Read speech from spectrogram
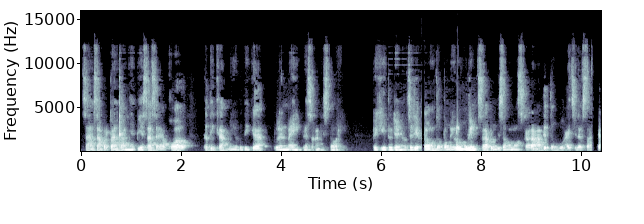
saham-saham perbankan ya biasa saya call ketika minggu ketiga bulan Mei berdasarkan histori. Begitu Daniel. Jadi kalau untuk pemilu hmm. mungkin saya belum bisa ngomong sekarang, nanti tunggu IG live saya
